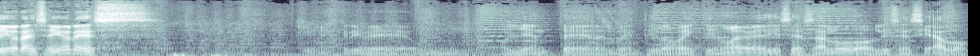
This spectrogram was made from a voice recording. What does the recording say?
Señoras y señores, aquí me escribe un oyente del 2229, dice saludos, licenciado.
